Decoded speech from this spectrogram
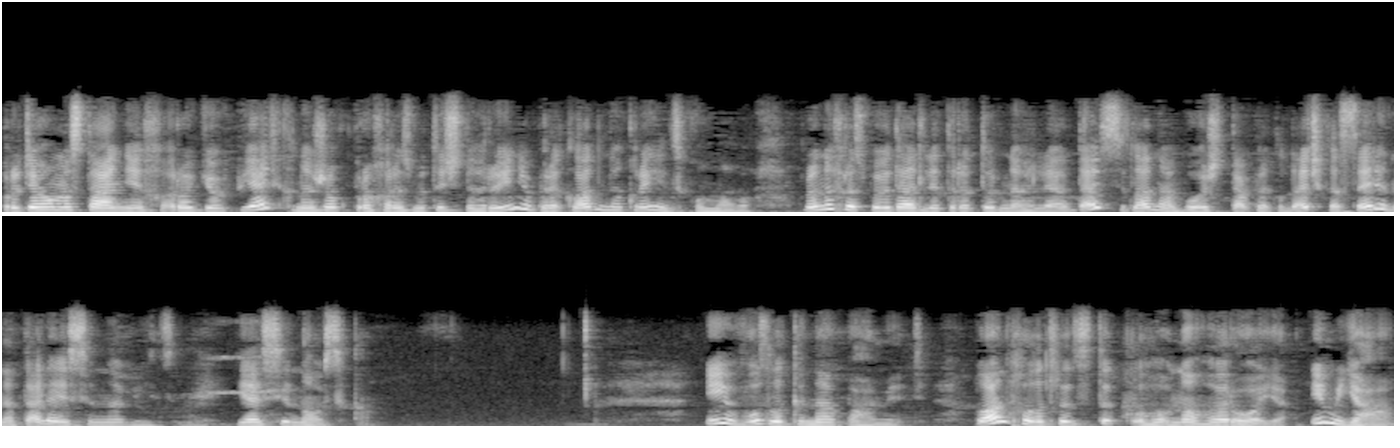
Протягом останніх років п'ять книжок про харизматичну героїню перекладено на українську мову. Про них розповідають літературний глядач Світлана Бойч та перекладачка серії Наталія Ясіновіць- Ясіновська. І вузлики на пам'ять. План характеристик головного героя. Ім'я,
